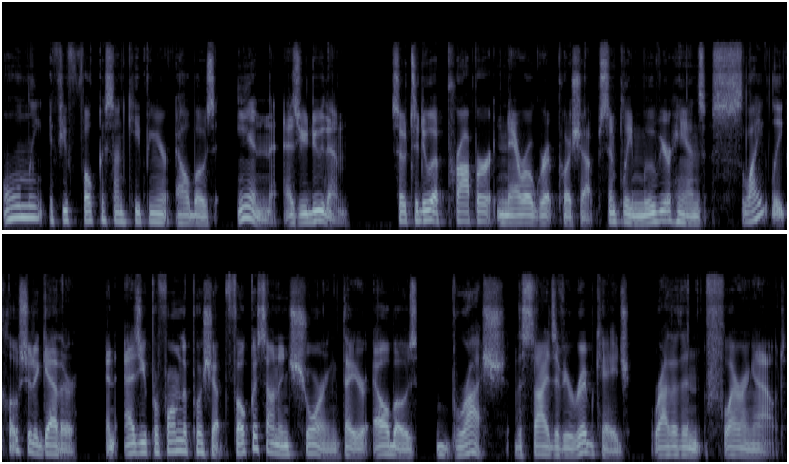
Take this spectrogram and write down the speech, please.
only if you focus on keeping your elbows in as you do them. So, to do a proper narrow grip push up, simply move your hands slightly closer together. And as you perform the push up, focus on ensuring that your elbows brush the sides of your rib cage rather than flaring out.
